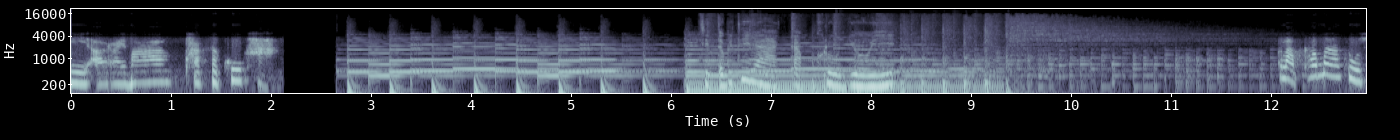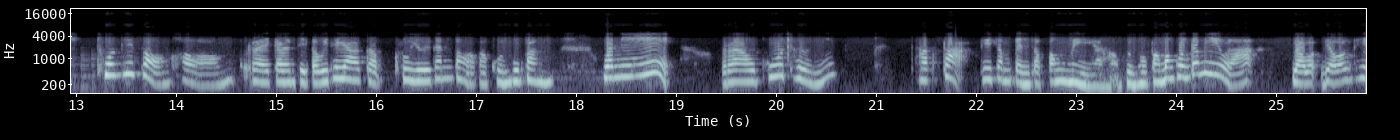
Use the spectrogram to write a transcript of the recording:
มีอะไรบ้าง พักสักครู่ค่ะ จิตวิทยากับครูยุย้ยกลับเข้ามาสู่ช่วงที่สองของรายการจิตวิทยากับครูยุ้ยกันต่อกับคุณผู้ฟัง วันนี้เราพูดถึงทักษะที่จำเป็นจะต้องมีอะค่ะคุณผู้ฟังบางคนก็มีอยู่ละ เดี๋ยวเดี๋ยวบางที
